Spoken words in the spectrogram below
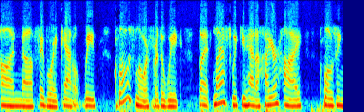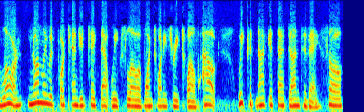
on uh, February cattle. We closed lower for the week, but last week you had a higher high closing lower. Normally would portend you'd take that week's low of 123.12 out. We could not get that done today. So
